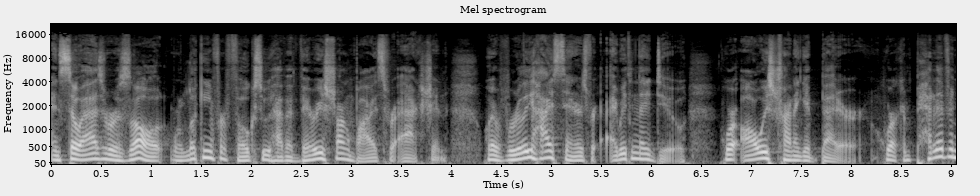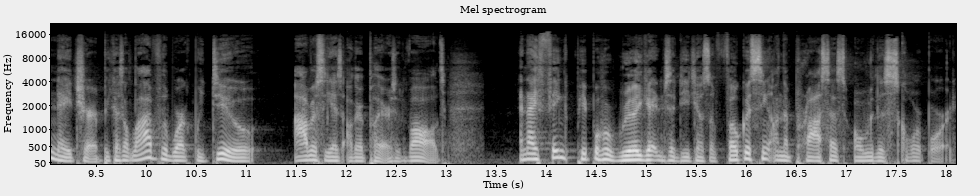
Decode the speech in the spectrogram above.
And so as a result, we're looking for folks who have a very strong bias for action, who have really high standards for everything they do, who are always trying to get better, who are competitive in nature because a lot of the work we do obviously has other players involved. And I think people who really get into the details of focusing on the process over the scoreboard.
